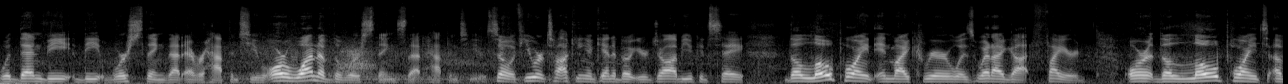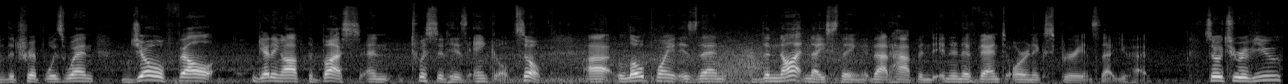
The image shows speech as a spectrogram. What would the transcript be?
would then be the worst thing that ever happened to you, or one of the worst things that happened to you. So, if you were talking again about your job, you could say, The low point in my career was when I got fired, or the low point of the trip was when Joe fell getting off the bus and twisted his ankle. So, uh, low point is then the not nice thing that happened in an event or an experience that you had. So, to review,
